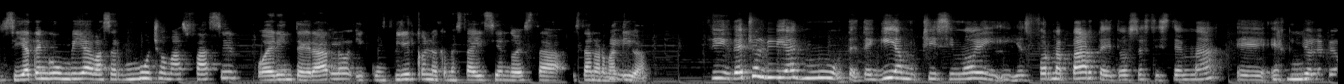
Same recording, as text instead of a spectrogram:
si ya tengo un vía va a ser mucho más fácil poder integrarlo y cumplir con lo que me está diciendo esta, esta normativa. Sí, de hecho el VIA es te, guía muchísimo y, es, forma parte de todo este sistema. Eh, es, Yo le veo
